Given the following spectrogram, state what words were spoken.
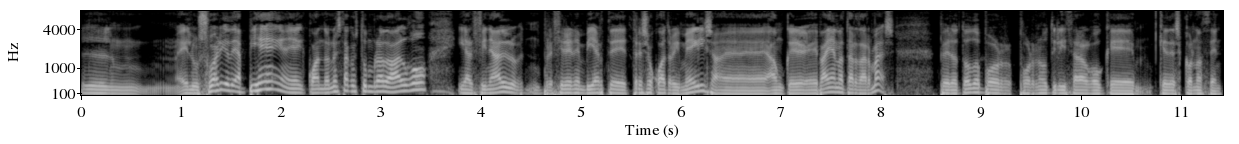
el, usuario de a pie, eh, cuando no está acostumbrado a algo, y al final prefieren enviarte tres o cuatro emails, eh, aunque vayan a tardar más, pero todo por, por no utilizar algo que, que desconocen.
